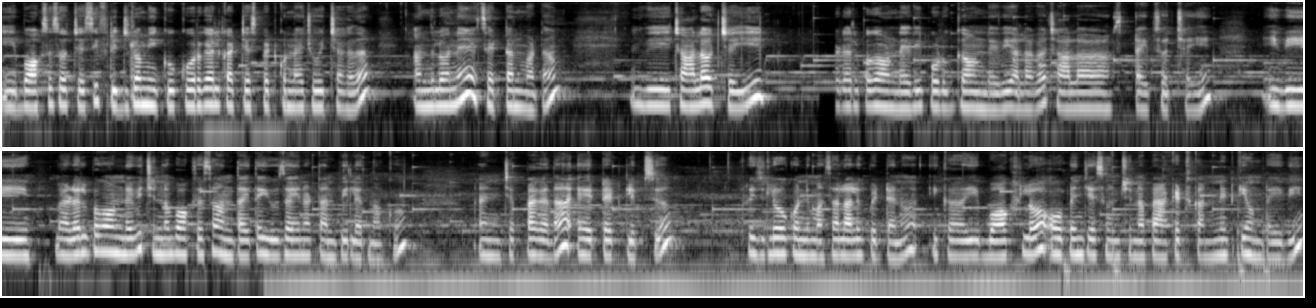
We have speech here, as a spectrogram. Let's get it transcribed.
ఈ బాక్సెస్ వచ్చేసి ఫ్రిడ్జ్లో మీకు కూరగాయలు కట్ చేసి పెట్టుకున్నాయి చూపించా కదా? అందులోనే సెట్ అనమాట ఇవి చాలా వచ్చాయి. వెడల్పుగా ఉండేవి పొడుగ్గా ఉండేవి అలాగా చాలా టైప్స్ వచ్చాయి. ఇవి వెడల్పుగా ఉండేవి చిన్న బాక్సెస్ అంత అయితే యూజ్ అయినట్టు అనిపించలేదు నాకు. అండ్ చెప్పా కదా ఎయిర్ టైట్ క్లిప్స్. ఫ్రిడ్జ్లో కొన్ని మసాలాలకు పెట్టాను. ఇక ఈ బాక్స్లో ఓపెన్ చేసి ఉంచిన ప్యాకెట్స్కి అన్నిటికీ ఉంటాయి ఇవి.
